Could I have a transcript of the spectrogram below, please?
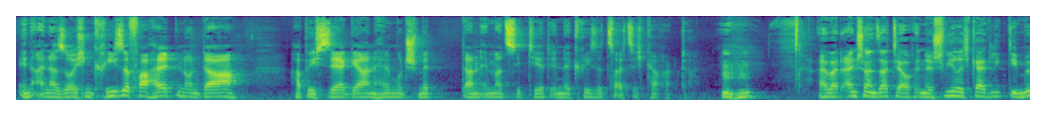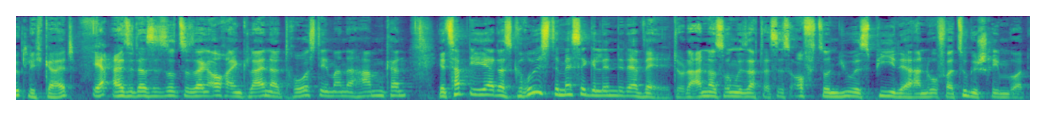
in einer solchen Krise verhalten. Und da habe ich sehr gern Helmut Schmidt dann immer zitiert, in der Krise zeigt sich Charakter. Mhm. Albert Einstein sagt ja auch, in der Schwierigkeit liegt die Möglichkeit. Ja. Also das ist sozusagen auch ein kleiner Trost, den man da haben kann. Jetzt habt ihr ja das größte Messegelände der Welt. Oder andersrum gesagt, das ist oft so ein USP, der Hannover zugeschrieben wird.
